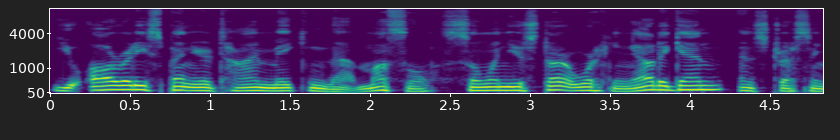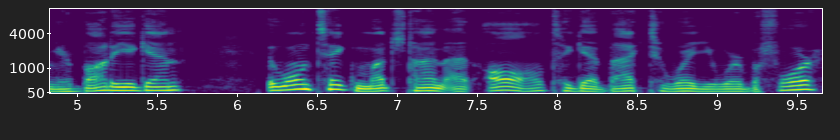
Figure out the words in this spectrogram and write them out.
You already spent your time making that muscle, so when you start working out again and stressing your body again, it won't take much time at all to get back to where you were before,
